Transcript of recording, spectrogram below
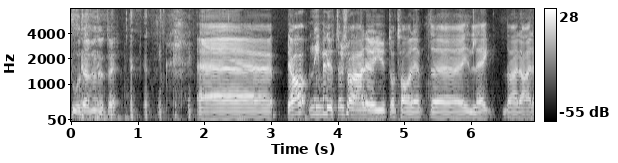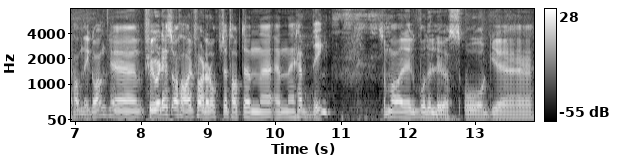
32 minutter. Eh, ja, ni minutter så er Øy ute og tar et eh, innlegg. Der er han i gang. Eh, før det så har Fardal Opseth hatt en, en heading som var både løs og eh,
